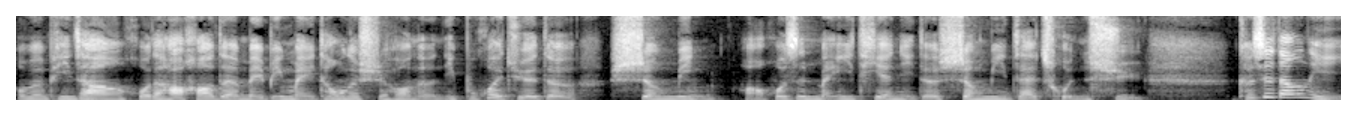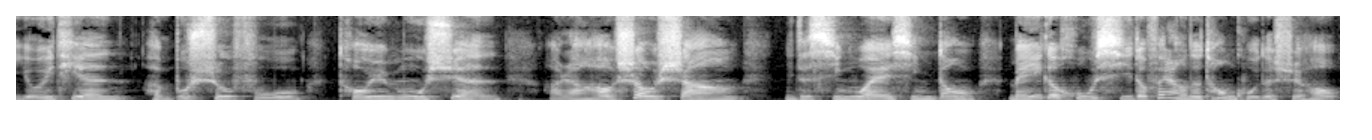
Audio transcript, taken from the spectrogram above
我们平常活得好好的，没病没痛的时候呢，你不会觉得生命啊，或是每一天你的生命在存续。可是当你有一天很不舒服、头晕目眩啊，然后受伤，你的行为行动每一个呼吸都非常的痛苦的时候，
